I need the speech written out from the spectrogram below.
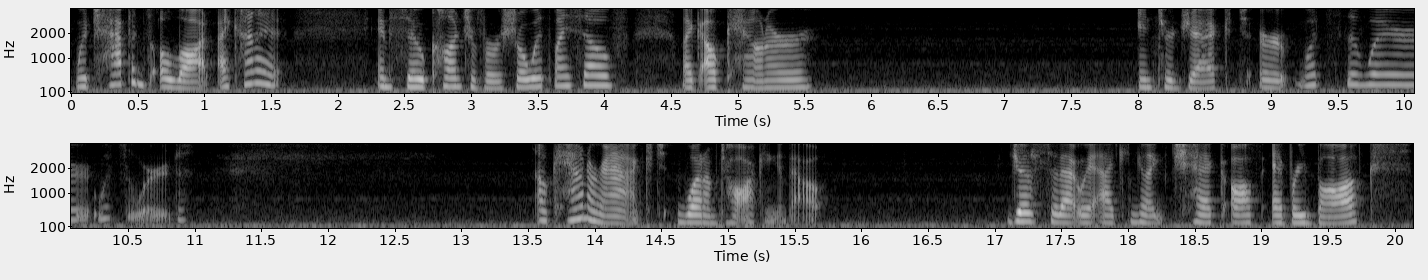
which happens a lot. I kind of am so controversial with myself. Like I'll counter interject or what's the word what's the word? I'll counteract what I'm talking about. Just so that way I can like check off every box.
